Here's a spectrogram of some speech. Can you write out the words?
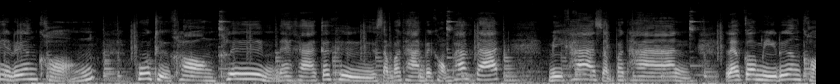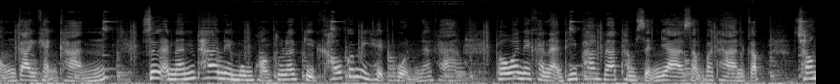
ในเรื่องของผู้ถือครองคลื่นนะคะ ก็คือสัมปทานเป็นของภาครัฐ มีค่าสัมปทาน แล้วก็มีเรื่องของการแข่งขัน ซึ่งอันนั้นถ้าในมุมของธุรกิจเขาก็มีเหตุผลนะคะ เพราะว่าในขณะที่ภาครัฐทำสัญญาสัมปทานกับช่อง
